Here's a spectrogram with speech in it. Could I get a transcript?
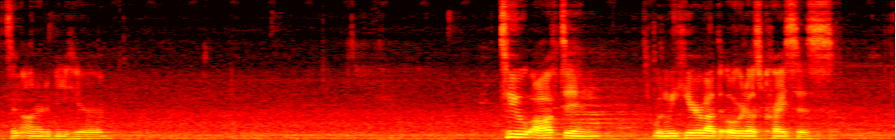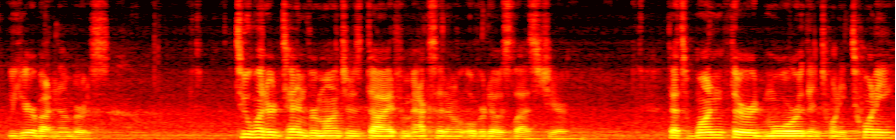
It's an honor to be here. Too often, when we hear about the overdose crisis, we hear about numbers. 210 Vermonters died from accidental overdose last year. That's one third more than 2020,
